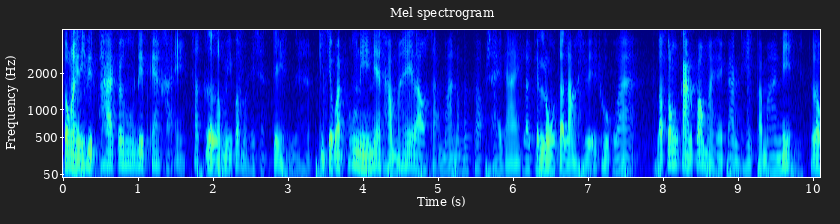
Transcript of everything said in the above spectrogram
ตรงไหนที่ผิดพลาดก็ต้องรีบแก้ไข ถ้าเกิดเรามีเป้าหมายที่ชัดเจนนะฮะกิจวัตรพวกนี้เนี่ยทำให้เราสามารถนำไปปรับใช้ได้ เราจะลงตารางชีวิตให้ถูกว่า เราต้องการเป้าหมายในการเทรดประมาณนี้ เรา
